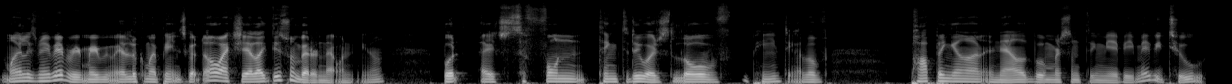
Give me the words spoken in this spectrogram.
mileage maybe every maybe I look at my paintings go, oh, actually I like this one better than that one, you know. But it's just a fun thing to do. I just love painting. I love popping on an album or something, maybe maybe two,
